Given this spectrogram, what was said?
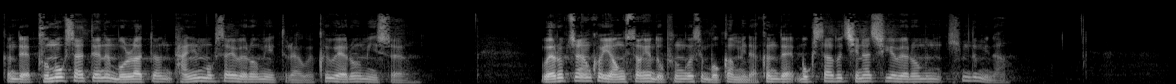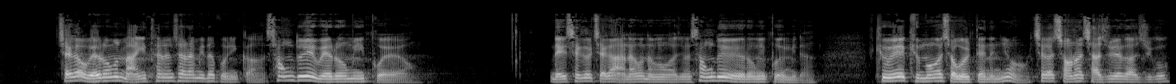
근데 부목사 때는 몰랐던 담임 목사의 외로움이 있더라고요. 그 외로움이 있어요. 외롭지 않고 영성의 높은 곳을 못 갑니다. 근데 목사도 지나치게 외로움은 힘듭니다. 제가 외로움을 많이 타는 사람이다 보니까 성도의 외로움이 보여요. 내색을 제가 안 하고 넘어가지만 성도의 외로움이 보입니다. 교회 규모가 적을 때는요, 제가 전화 자주 해가지고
